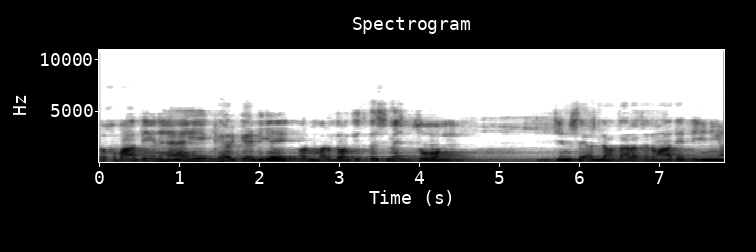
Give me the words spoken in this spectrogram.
تو خواتین ہیں ہی گھر کے لیے اور مردوں کی قسمیں دو ہیں۔ جن سے اللہ تعالیٰ خدمات دینیاں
